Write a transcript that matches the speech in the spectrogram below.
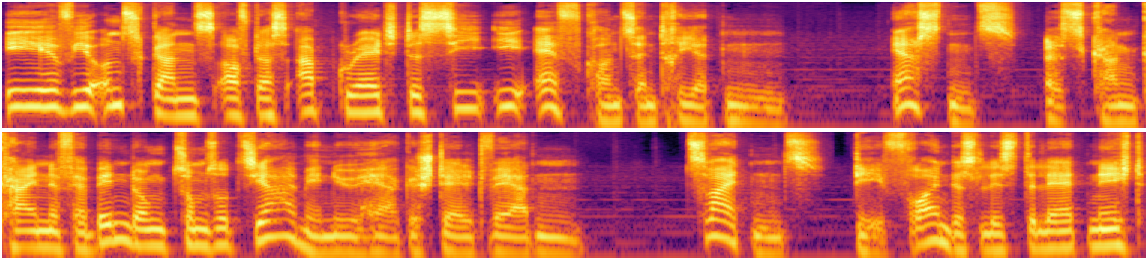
ehe wir uns ganz auf das Upgrade des CEF konzentrierten. Erstens, es kann keine Verbindung zum Sozialmenü hergestellt werden. Zweitens, die Freundesliste lädt nicht,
